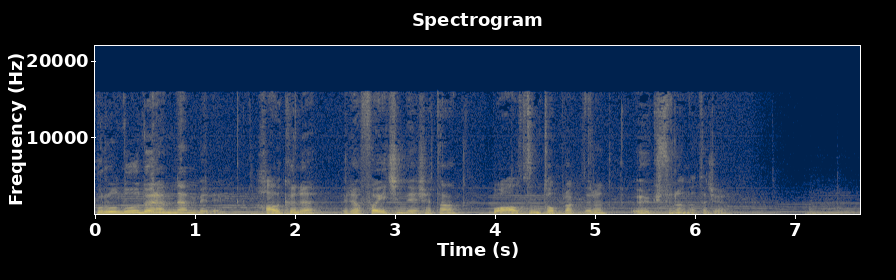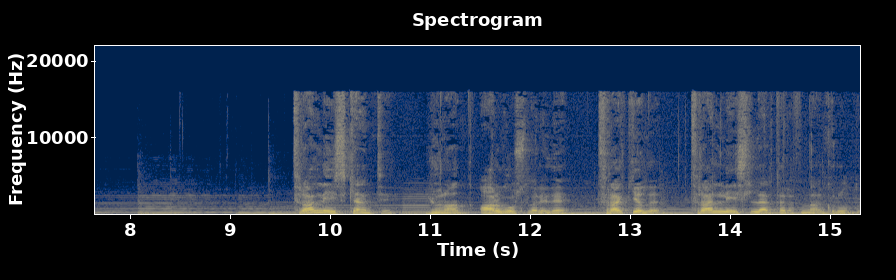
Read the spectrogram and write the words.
kurulduğu dönemden beri halkını refah içinde yaşatan bu altın toprakların öyküsünü anlatacağım. Tralles kenti Yunan Argoslar ile Trakyalı Trallesliler tarafından kuruldu.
